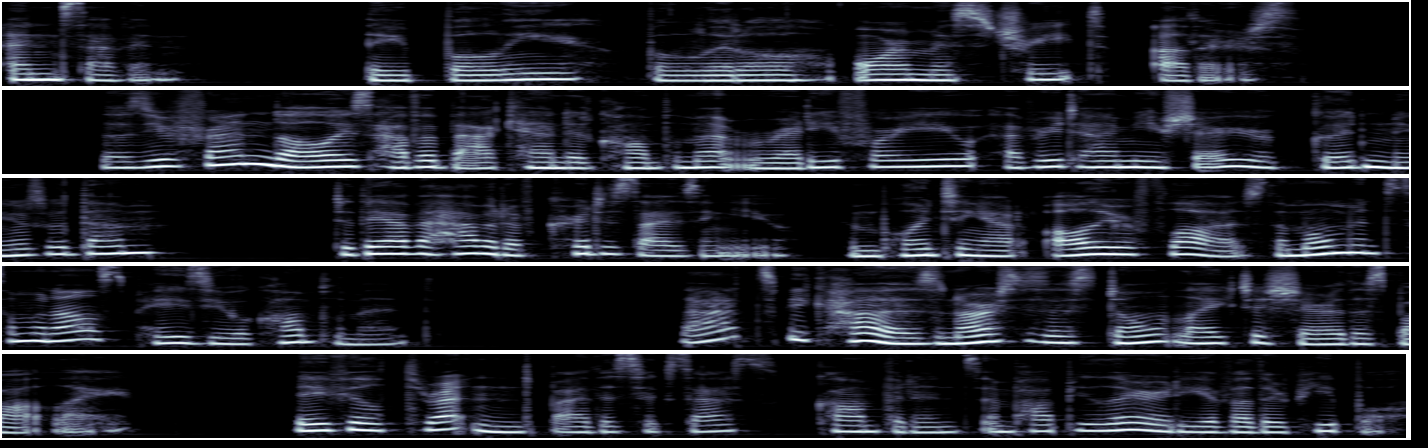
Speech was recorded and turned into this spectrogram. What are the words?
And seven, they bully, belittle, or mistreat others. Does your friend always have a backhanded compliment ready for you every time you share your good news with them? Do they have a habit of criticizing you and pointing out all your flaws the moment someone else pays you a compliment? That's because narcissists don't like to share the spotlight. They feel threatened by the success, confidence, and popularity of other people.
